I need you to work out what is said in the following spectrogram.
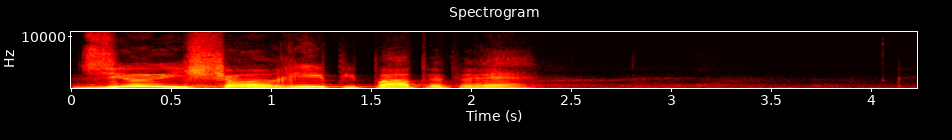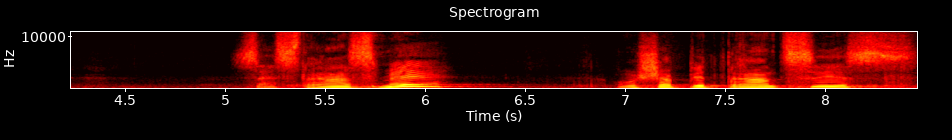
Dieu, il charrie, puis pas à peu près. Ça se transmet au chapitre 36.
